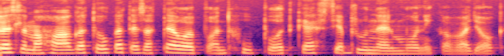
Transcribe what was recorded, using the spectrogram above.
Üdvözlöm a hallgatókat, ez a teol.hu podcastja, Brunner Mónika vagyok.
